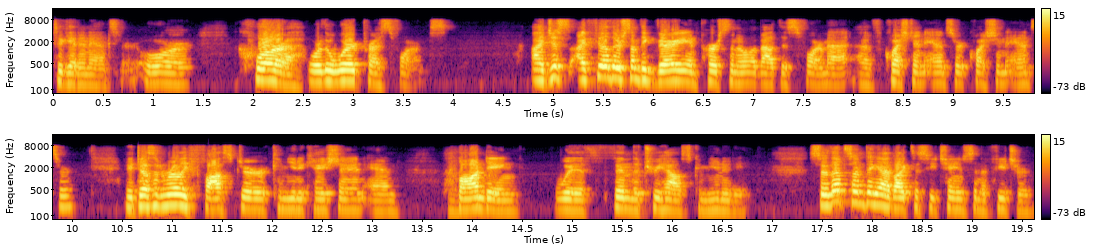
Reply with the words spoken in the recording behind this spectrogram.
to get an answer, or Quora, or the WordPress forums. I just I feel there's something very impersonal about this format of question answer question answer. It doesn't really foster communication and bonding within the Treehouse community. So that's something I'd like to see changed in the future.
